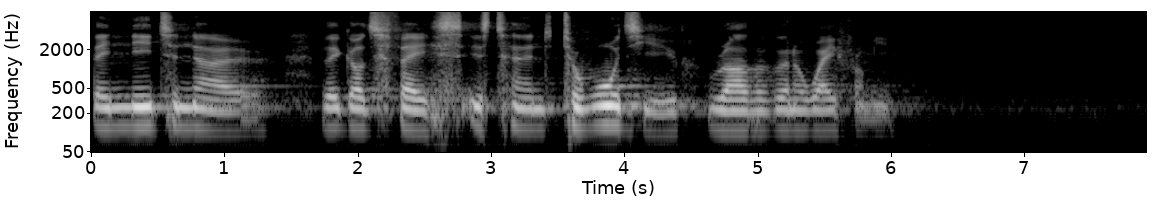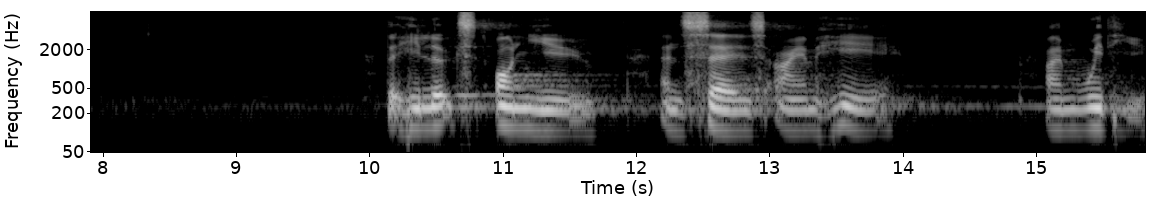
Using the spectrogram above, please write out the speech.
They need to know that God's face is turned towards you rather than away from you. That He looks on you and says, I am here, I'm with you.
